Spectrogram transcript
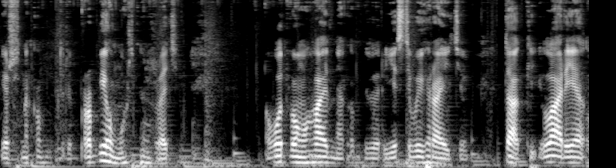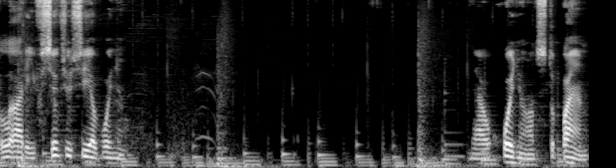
я же на компьютере пробел можно нажать вот вам гайд на компьютере, если вы играете. Так, и Ларри, все, все, все, я понял. Да, уходим, отступаем.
